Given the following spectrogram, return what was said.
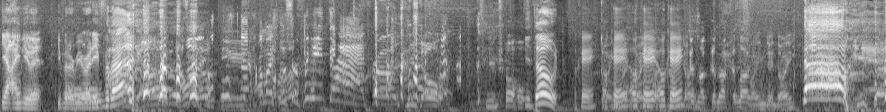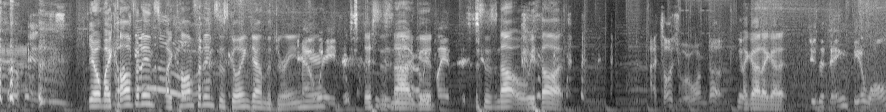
Yeah, I knew it. You better be ready Oh for that. Oh, how am I supposed to beat that, bro? You don't. You don't. You don't. Okay, okay, doing, okay, doing, okay. doing, Good luck, good luck, good luck. Doing, doing, doing. No! Yes. Yo, my confidence, my confidence is going down the drain Can't here. wait. This, This is not how we good. this. This is not what we thought. I told you we're warmed up. I got, it, I got it. Do the thing. Be a wall.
